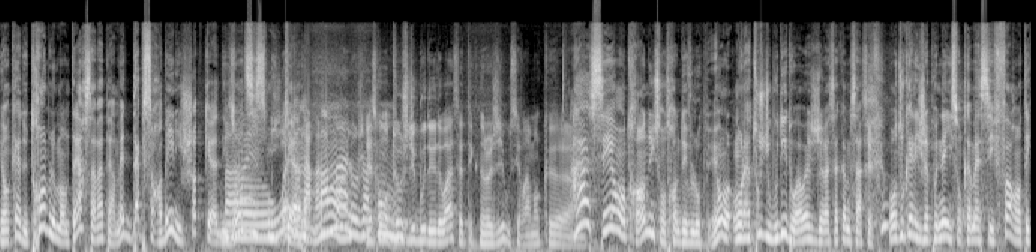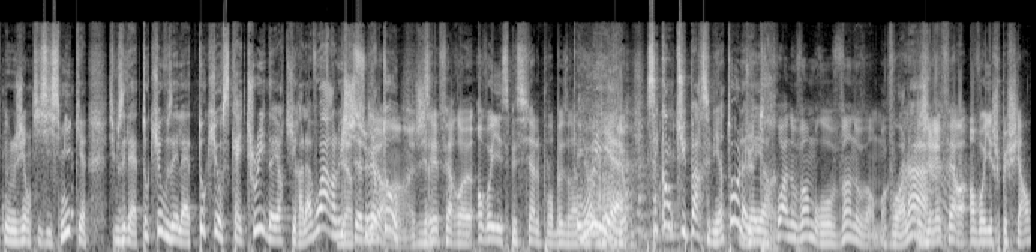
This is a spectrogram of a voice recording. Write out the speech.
et en cas de tremblement de terre, ça va permettre d'absorber les chocs des Bah ondes ouais, sismiques. ouais, il y en a Pas mal au Est-ce qu'on Japon. touche du bout des doigts cette technologie ou c'est vraiment que. euh, Ah, c'est en train, de- ils sont en train de développer. On, on la touche du bout des doigts, ouais, je dirais ça comme ça. Fou. En tout cas, les Japonais, ils sont quand même assez forts en technologie antisismique. Si vous allez à Tokyo, vous allez à Tokyo Skytree. D'ailleurs, tu iras la voir, lui, Bien sûr, bientôt. J'irai faire euh, envoyé spécial pour Buzz Radio. Oui, c'est quand que tu pars, c'est bientôt là Du d'ailleurs. 3 novembre au 20 novembre. Voilà. J'irai faire envoyé spécial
